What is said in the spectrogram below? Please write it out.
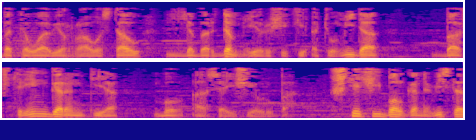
بە تەواوی ڕاوەستاو لە بەردەم هێرشێکی ئەتۆمیدا باشترین گەرەنتییە بۆ ئاسایشی ئەوروپا. شتێکی بەڵگە نەویستە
